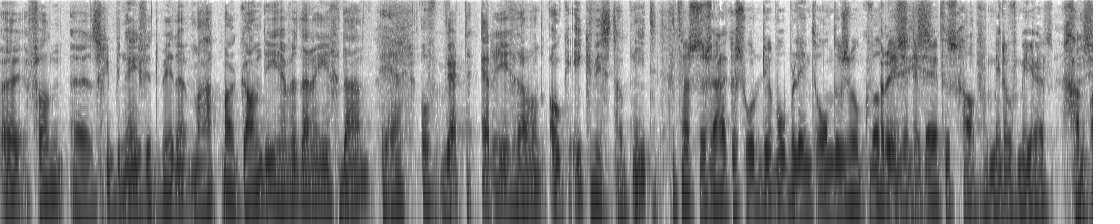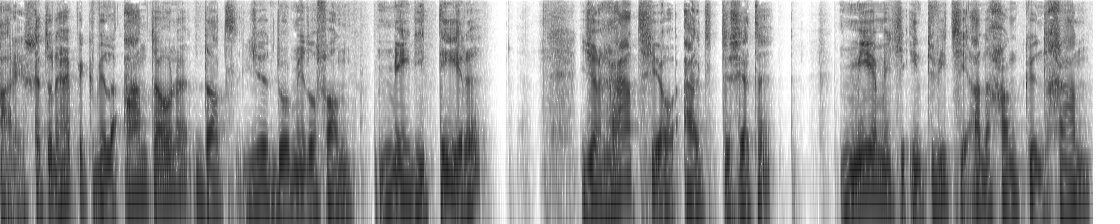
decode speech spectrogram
eh, van, uh, te binnen... Mahatma Gandhi hebben we daarin gedaan. Ja. Of werd erin gedaan, want ook ik wist dat niet. Dat was dus eigenlijk een soort dubbelblind onderzoek... wat Precies. binnen de wetenschap min of meer gangbaar is. En toen heb ik willen aantonen dat je door middel van mediteren... je ratio uit te zetten... meer met je intuïtie aan de gang kunt gaan...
